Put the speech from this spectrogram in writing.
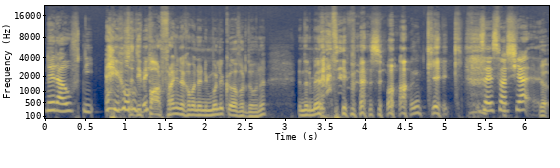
nee, dat hoeft niet. Gewoon Dus die weg. paar frank, daar gaan we er niet moeilijk over doen. Hè. En daarmee dat mij zo aankeek. Zij is waarschijnlijk, Ja.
